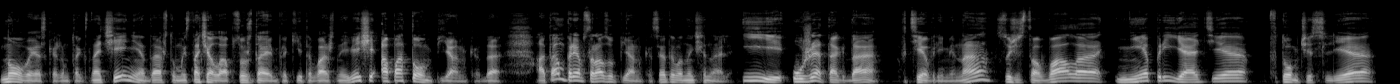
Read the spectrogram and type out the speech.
новое, скажем так, значение, да, что мы сначала обсуждаем какие-то важные вещи, а потом пьянка, да. А там прям сразу пьянка, с этого начинали. И уже тогда, в те времена, существовало неприятие, в том числе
